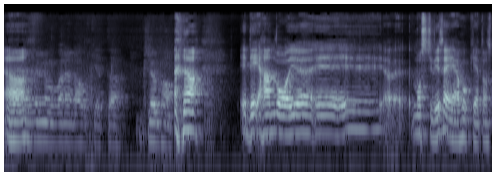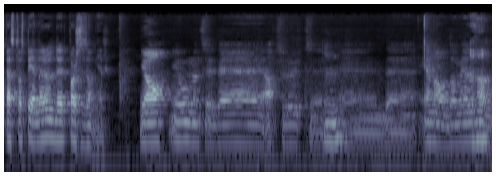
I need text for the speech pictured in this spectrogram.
Ja. Det vill nog varenda Hockeyettan-klubb ha. ja. Det, han var ju, eh, måste vi säga, Hockeyettans bästa spelare under ett par säsonger. Ja, jo men det är absolut mm. Eh, det är en av dem i alla fall.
